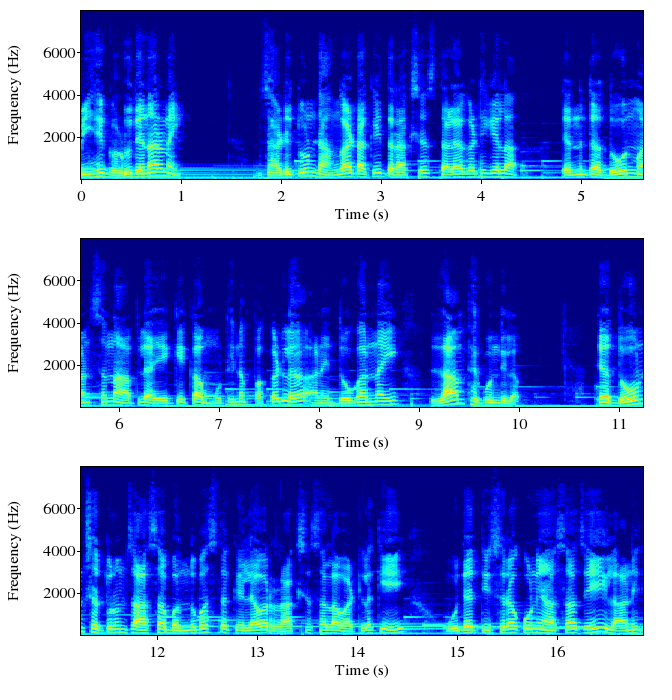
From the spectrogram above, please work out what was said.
मी हे घडू देणार नाही. झाडीतून ढांगा टाकीत राक्षस तळ्याकाठी गेला. त्याने त्या दोन माणसांना आपल्या एकेका मुठीनं पकडलं आणि दोघांनाही लांब फेकून दिलं. त्या दोन शत्रूंचा असा बंदोबस्त केल्यावर राक्षसाला वाटलं की उद्या तिसरा कोणी असाच येईल आणि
